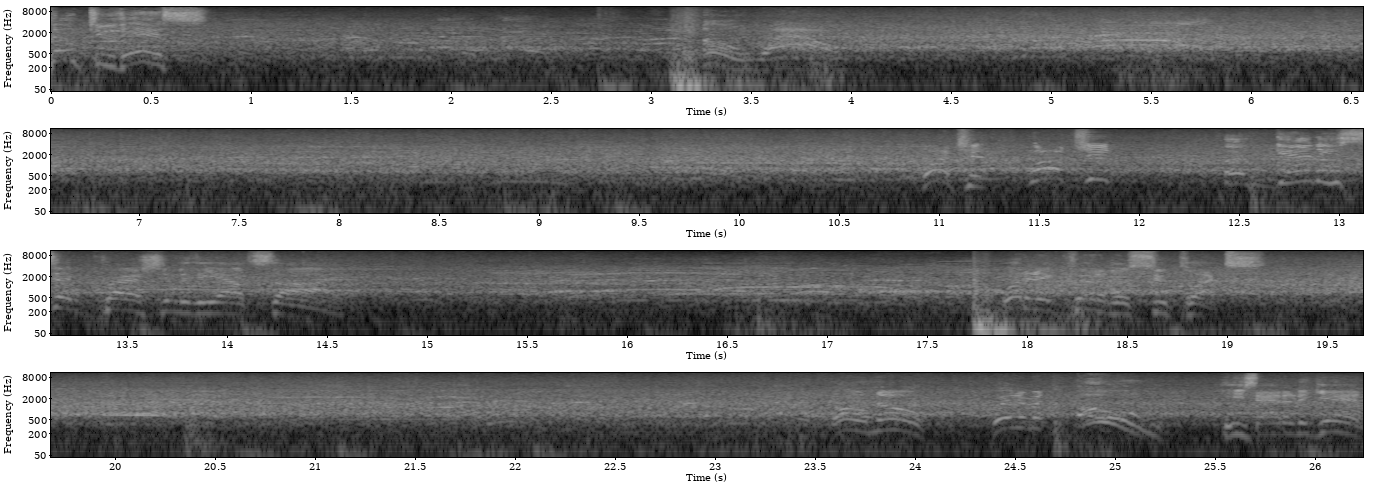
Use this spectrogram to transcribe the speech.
Don't do this. Oh, wow. Watch it. Watch it. Again, he sent crashing to the outside. What an incredible suplex. Oh, no. Wait a minute. Oh! He's at it again,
